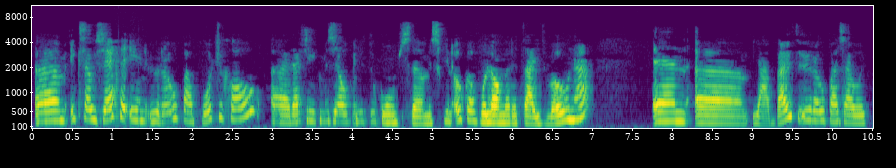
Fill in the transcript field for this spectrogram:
Um, ik zou zeggen in Europa, Portugal. Uh, daar zie ik mezelf in de toekomst misschien ook al voor langere tijd wonen. En ehm, ja, buiten Europa zou ik,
